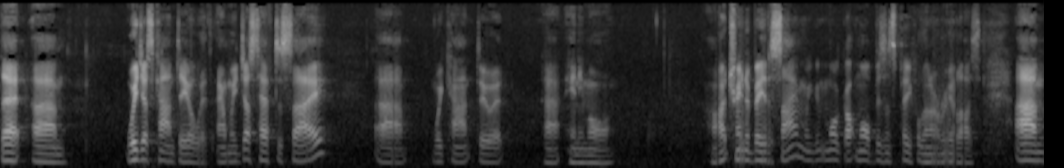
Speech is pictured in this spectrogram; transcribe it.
that um, we just can't deal with, and we just have to say uh, we can't do it uh, anymore. All right, trying to be the same. We've more, got more business people than I realised. Um,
